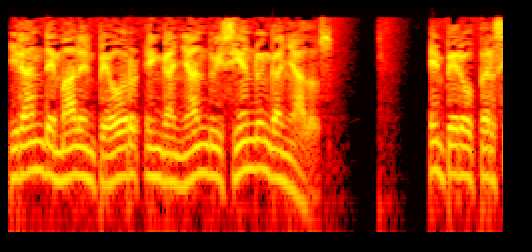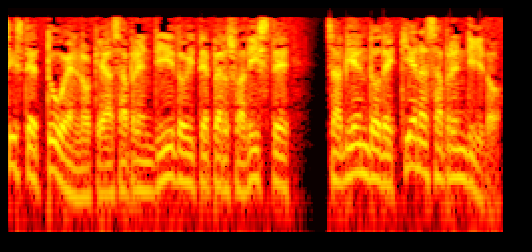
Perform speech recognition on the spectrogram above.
irán de mal en peor engañando y siendo engañados. Empero persiste tú en lo que has aprendido y te persuadiste, sabiendo de quién has aprendido,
